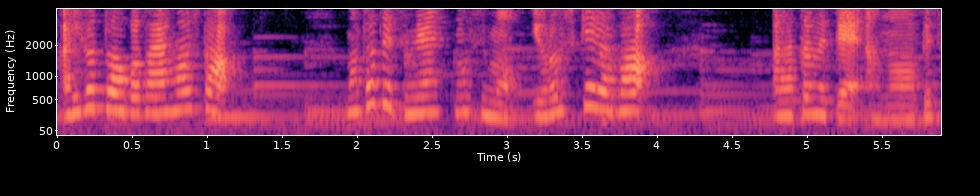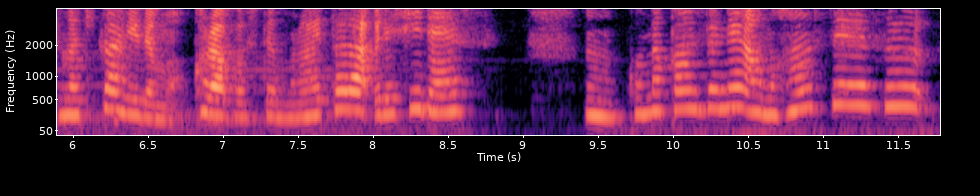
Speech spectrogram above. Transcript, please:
ありがとうございました。またですね、もしもよろしければ、改めてあの別な機会にでもコラボしてもらえたら嬉しいです。うん、こんな感じでね、あの反省する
